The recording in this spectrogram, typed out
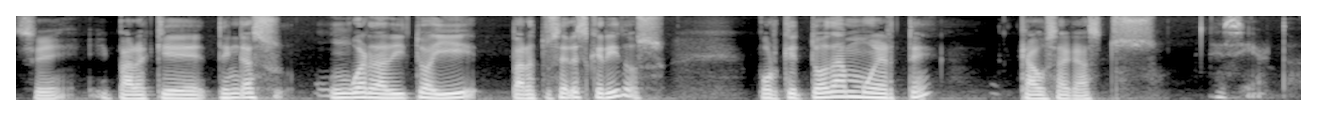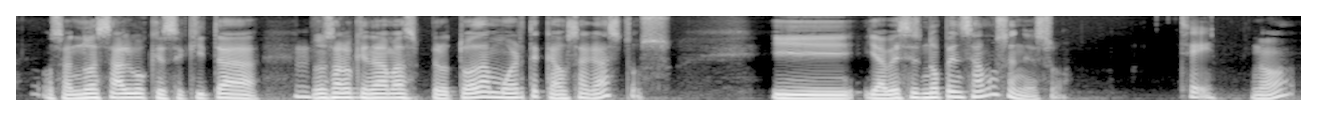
¿sí? Y para que tengas un guardadito ahí para tus seres queridos, porque toda muerte causa gastos. Es cierto. O sea, no es algo que se quita, no es algo que nada más, pero toda muerte causa gastos. Y, a veces no pensamos en eso. Sí. ¿No?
